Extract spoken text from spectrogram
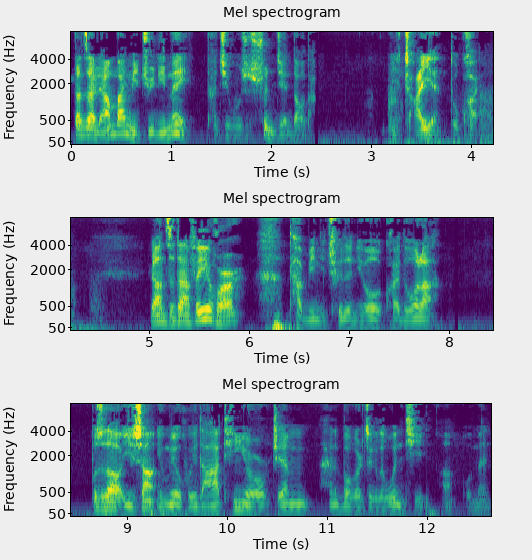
但在两百米距离内，它几乎是瞬间到达，比眨眼都快。让子弹飞一会儿，它比你吹的牛快多了。不知道以上有没有回答听友 Jam Handburger 这个的问题啊？我们。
